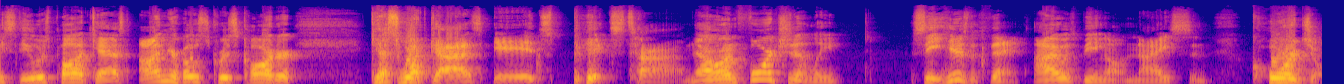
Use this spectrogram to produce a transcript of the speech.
DK Steelers podcast. I'm your host, Chris Carter. Guess what, guys? It's picks time. Now, unfortunately, see, here's the thing. I was being all nice and cordial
